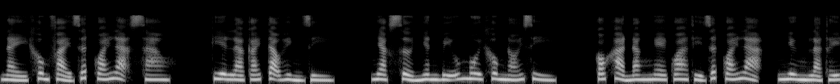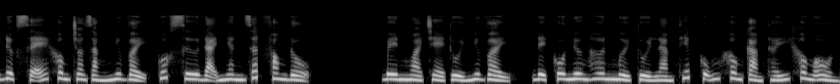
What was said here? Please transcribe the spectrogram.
này không phải rất quái lạ sao? Kia là cái tạo hình gì? Nhạc sở nhân bĩu môi không nói gì. Có khả năng nghe qua thì rất quái lạ, nhưng là thấy được sẽ không cho rằng như vậy, quốc sư đại nhân rất phong độ. Bên ngoài trẻ tuổi như vậy, để cô nương hơn 10 tuổi làm thiếp cũng không cảm thấy không ổn.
